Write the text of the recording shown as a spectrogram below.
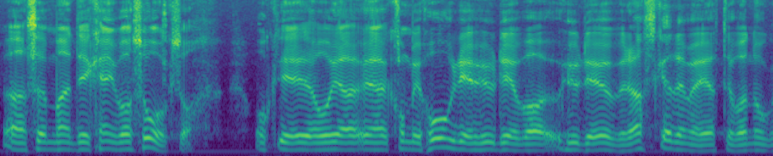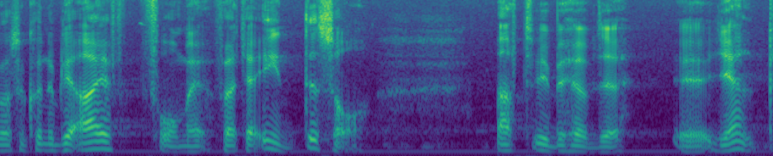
Alltså man, det kan ju vara så också. Och, det, och jag, jag kommer ihåg det hur, det var, hur det överraskade mig att det var någon som kunde bli arg på mig för att jag inte sa att vi behövde eh, hjälp.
